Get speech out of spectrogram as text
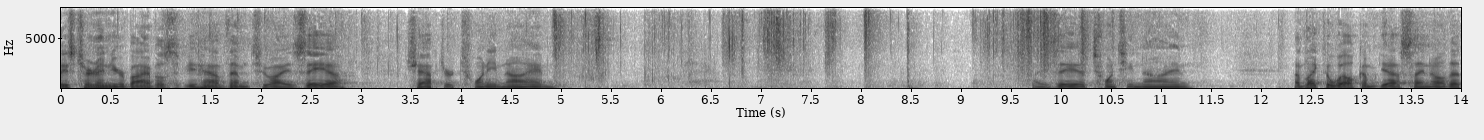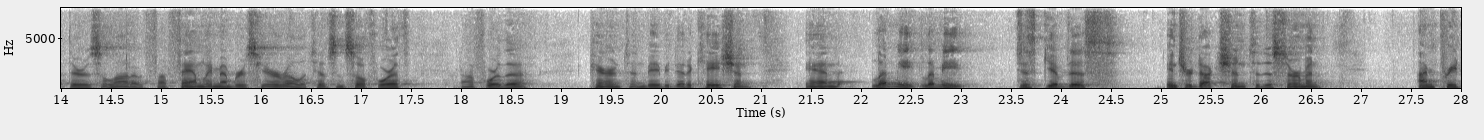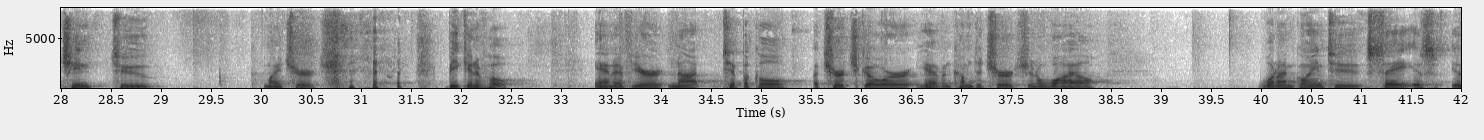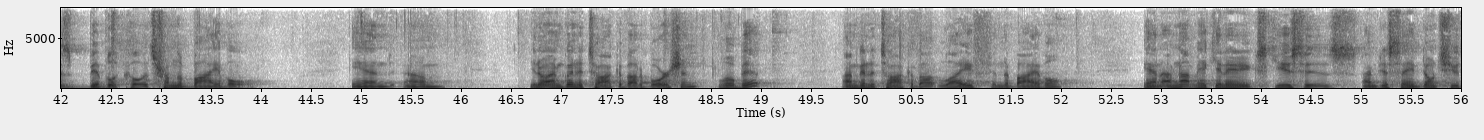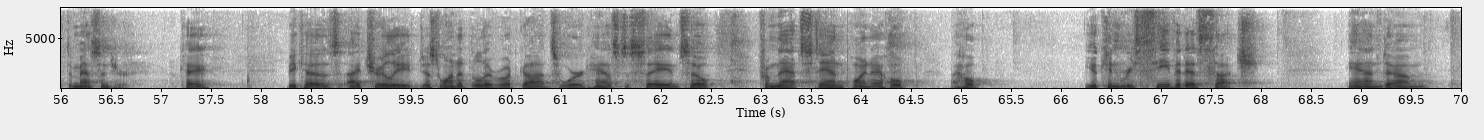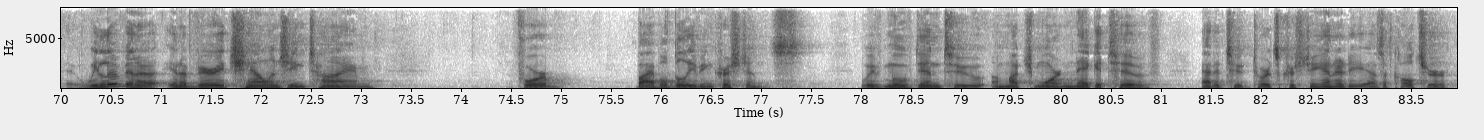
Please turn in your Bibles, if you have them, to Isaiah chapter 29. Isaiah 29. I'd like to welcome guests. I know that there's a lot of uh, family members here, relatives, and so forth uh, for the parent and baby dedication. And let me, let me just give this introduction to the sermon. I'm preaching to my church, Beacon of Hope. And if you're not typical a churchgoer, you haven't come to church in a while, what I'm going to say is, is biblical. It's from the Bible. And, um, you know, I'm going to talk about abortion a little bit. I'm going to talk about life in the Bible. And I'm not making any excuses. I'm just saying don't shoot the messenger, okay? Because I truly just want to deliver what God's word has to say. And so, from that standpoint, I hope, I hope you can receive it as such. And um, we live in a, in a very challenging time for Bible believing Christians. We've moved into a much more negative attitude towards Christianity as a culture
